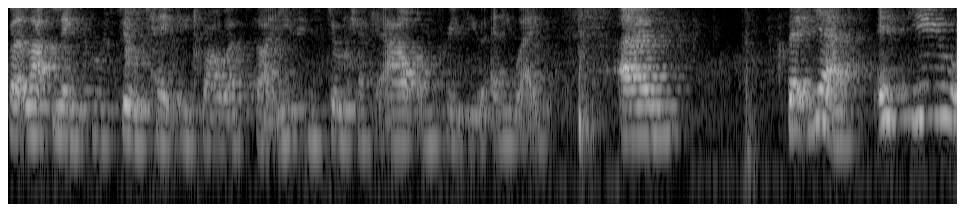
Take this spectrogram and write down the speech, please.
but that link will still take you to our website. You can still check it out on preview anyway. Um, but yeah, if you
